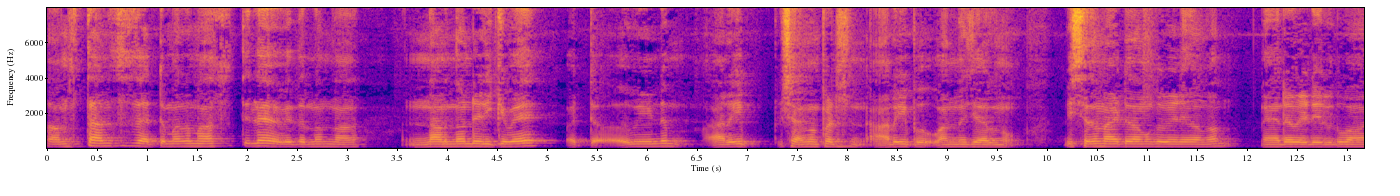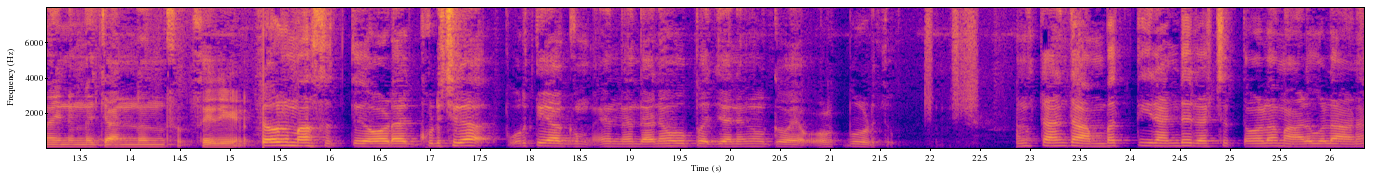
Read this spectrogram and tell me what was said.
സംസ്ഥാനത്ത് സെപ്റ്റംബർ മാസത്തിലെ വിതരണം നടന്നുകൊണ്ടിരിക്കവെ വീണ്ടും അറിയിപ്പ് ക്ഷേമപ്പെട്ട അറിയിപ്പ് വന്നു ചേർന്നു. വിശദമായിട്ട് നമുക്ക് വേണ്ടി നോക്കാം. നേരെ വീഡിയോയിലേക്ക് പോകാൻ അതിന് ചാനൽ ഒന്ന് സബ്സ്ക്രൈബ് ചെയ്യണം. ഒക്ടോബർ മാസത്തോടെ കുടിശ്ശിക പൂർത്തിയാക്കും എന്ന് ധനവകുപ്പ് ജനങ്ങൾക്ക് ഉറപ്പ് കൊടുത്തു. സംസ്ഥാനത്ത് അമ്പത്തിരണ്ട് ലക്ഷത്തോളം ആളുകളാണ്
